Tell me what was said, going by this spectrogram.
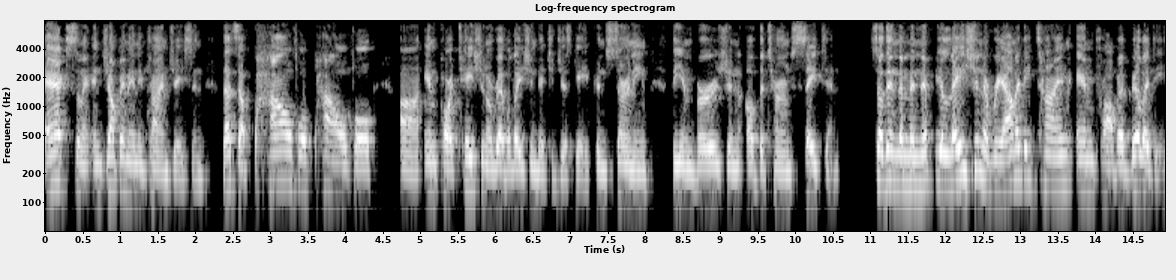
Excellent. And jump in anytime, Jason. That's a powerful, powerful uh, impartation or revelation that you just gave concerning the inversion of the term Satan. So then the manipulation of reality, time, and probability.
